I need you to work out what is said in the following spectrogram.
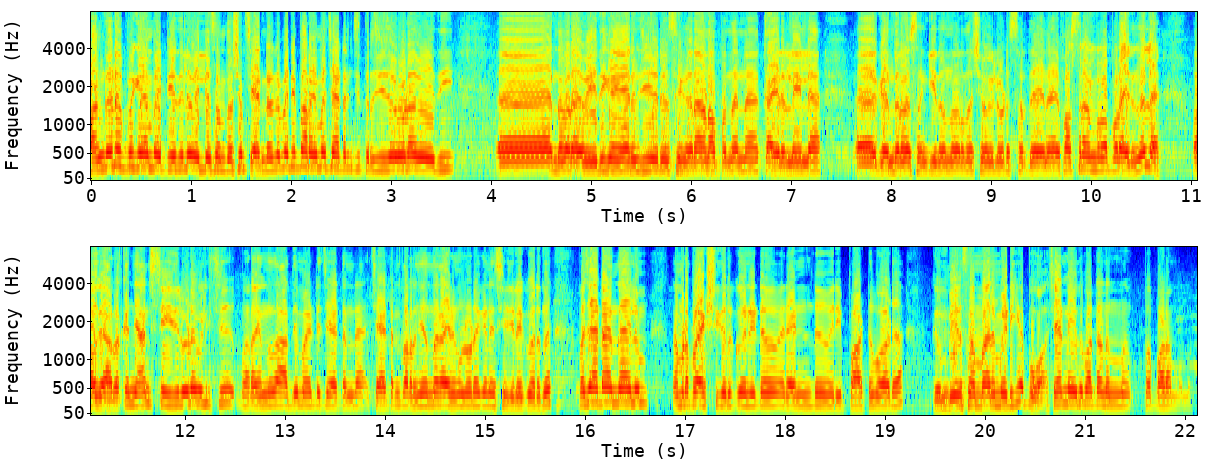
പങ്കെടുപ്പിക്കാൻ പറ്റിയതിൽ വലിയ സന്തോഷം. ചേട്ടനെ പറ്റി പറയുമ്പോൾ ചേട്ടൻ ചിത്രചീചയുടെ വേദി എന്താ പറയുക വേദി കൈകാര്യം ചെയ്ത ഒരു സിംഗറാണ് ഒപ്പം തന്നെ കൈരളിയിലെ ഗന്ധർവ സംഗീതം എന്ന് പറഞ്ഞ ഷോയിലൂടെ ശ്രദ്ധേയനായ ഫസ്റ്റ് റണ്ണറപ്പ് ആയിരുന്നു അല്ലേ? ഓക്കെ അതൊക്കെ ഞാൻ സ്റ്റേജിലൂടെ വിളിച്ച് പറയുന്നത് ആദ്യമായിട്ട് ചേട്ടന്റെ ചേട്ടൻ പറഞ്ഞു തന്ന കാര്യങ്ങളിലൂടെയൊക്കെയാണ് സ്റ്റേജിലേക്ക് വരുന്നത്. അപ്പോൾ ചേട്ടൻ എന്തായാലും നമ്മുടെ പ്രേക്ഷകർക്ക് വേണ്ടിയിട്ട് രണ്ട് വരി പാട്ട് പാടുക. ഗംഭീര സമ്മാനം മേടിക്കാൻ പോവാ. ചേട്ടൻ ഏത് പാട്ടാണ് ഇപ്പോൾ പാടാൻ പോകുന്നത്?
